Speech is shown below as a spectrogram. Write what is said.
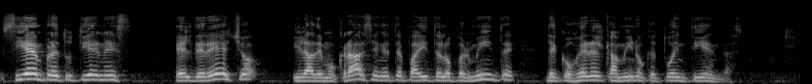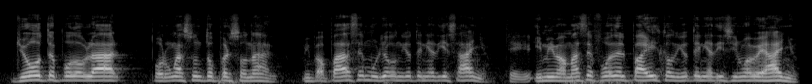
siempre tú tienes el derecho y la democracia en este país te lo permite de coger el camino que tú entiendas. Yo te puedo hablar por un asunto personal. Mi papá se murió cuando yo tenía 10 años y mi mamá se fue del país cuando yo tenía 19 años.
